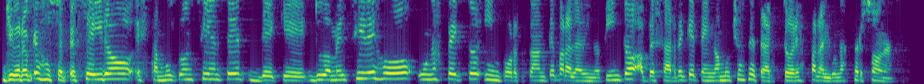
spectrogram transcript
Yo creo que José Peseiro está muy consciente de que Dudamel sí dejó un aspecto importante para la Vinotinto, a pesar de que tenga muchos detractores para algunas personas.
